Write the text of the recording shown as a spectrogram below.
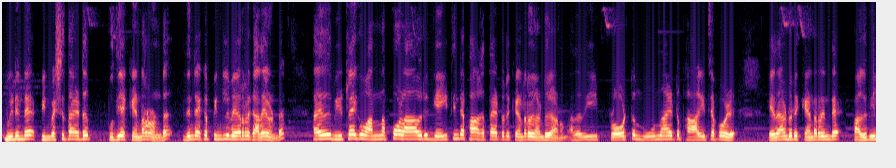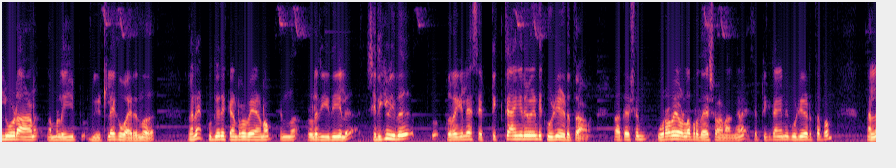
വീടിന്റെ പിൻവശത്തായിട്ട് പുതിയ കിണറുണ്ട്. ഇതിന്റെയൊക്കെ പിന്നിൽ വേറൊരു കഥയുണ്ട്. അതായത് വീട്ടിലേക്ക് വന്നപ്പോൾ ആ ഒരു ഗേറ്റിന്റെ ഭാഗത്തായിട്ട് ഒരു കിണർ കണ്ടു കാണും. അതായത് ഈ പ്ലോട്ട് മൂന്നായിട്ട് ഭാഗിച്ചപ്പോൾ ഏതാണ്ട് ഒരു കിണറിന്റെ പകുതിയിലൂടെയാണ് നമ്മൾ ഈ വീട്ടിലേക്ക് വരുന്നത്. അങ്ങനെ പുതിയൊരു കിണർ വേണം എന്നുള്ള രീതിയിൽ ശരിക്കും ഇത് പിറകിലെ സെപ്റ്റിക് ടാങ്കിന് വേണ്ടി കുഴിയെടുത്താണ് അത്യാവശ്യം ഉറവയുള്ള പ്രദേശമാണ്. അങ്ങനെ സെപ്റ്റിക് ടാങ്കിന് കുഴിയെടുത്തപ്പം നല്ല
